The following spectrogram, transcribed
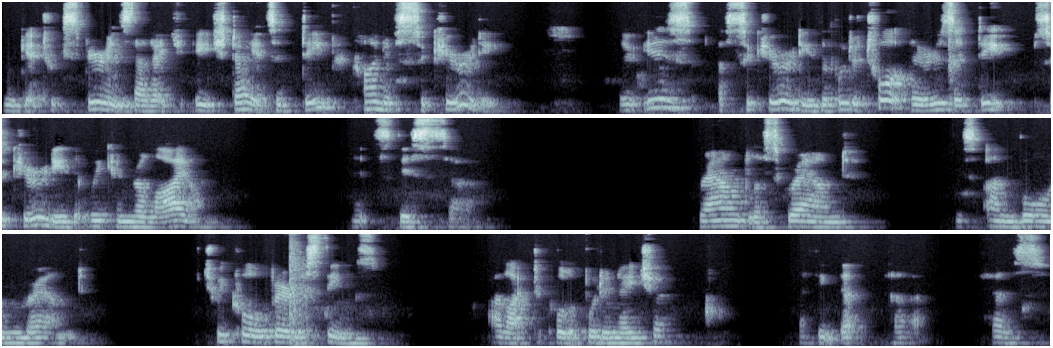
We get to experience that each day. It's a deep kind of security. There is a security. The Buddha taught there is a deep security that we can rely on. It's this uh, groundless ground, this unborn ground, which we call various things. I like to call it Buddha nature. I think that uh, has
